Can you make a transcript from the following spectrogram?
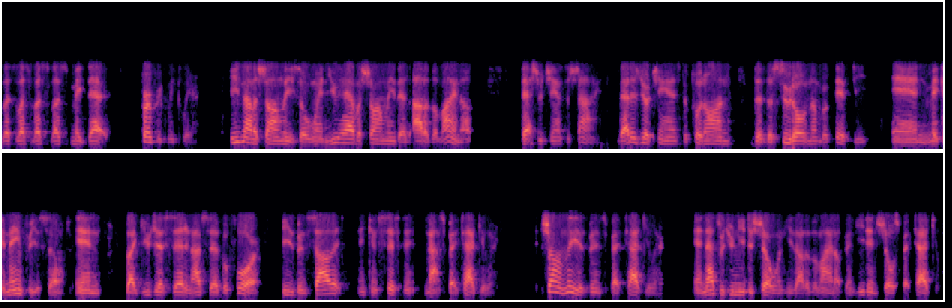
Let's let's let's let's make that perfectly clear. He's not a Sean Lee. So when you have a Sean Lee that's out of the lineup, that's your chance to shine. That is your chance to put on the the pseudo number 50 and make a name for yourself. And like you just said, and I've said before, he's been solid and consistent, not spectacular. Sean Lee has been spectacular, and that's what you need to show when he's out of the lineup. And he didn't show spectacular.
